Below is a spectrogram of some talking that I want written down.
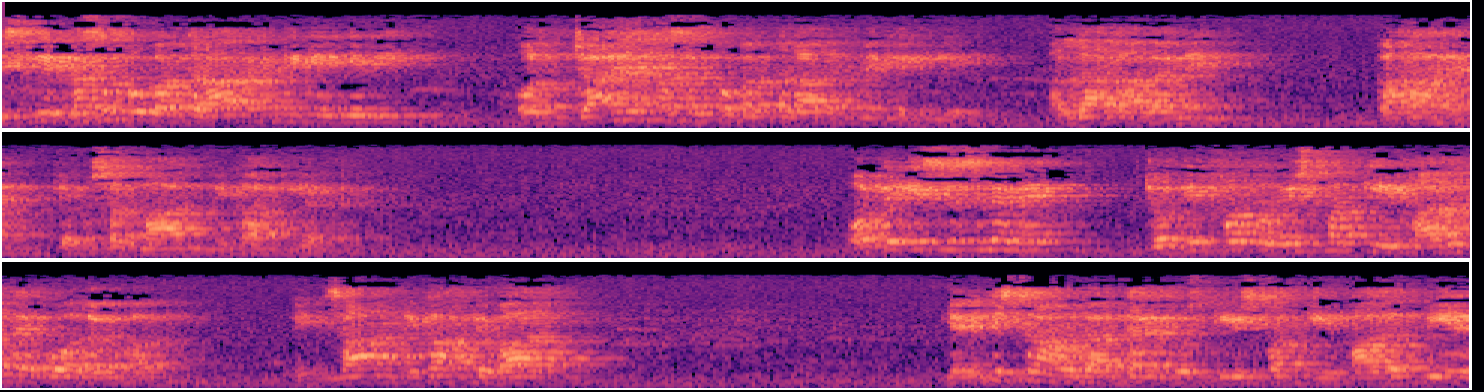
اس لیے نسل کو برقرار رکھنے کے لیے بھی اور جائز نسل کو برقرار رکھنے کے لیے اللہ تعالی نے کہا ہے کہ مسلمان نکاح کیا کرے اور پھر اس سلسلے میں جو عفت اور عصمت کی حفاظت ہے وہ الگ بات ہے انسان نکاح کے بعد یعنی اس طرح ہو جاتا ہے کہ اس کی عصمت کی حفاظت بھی ہے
